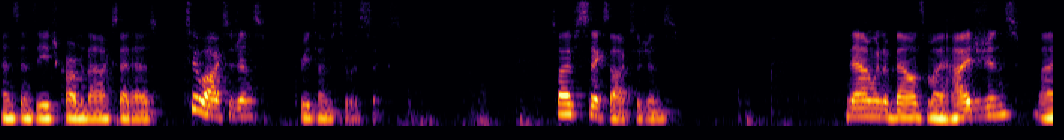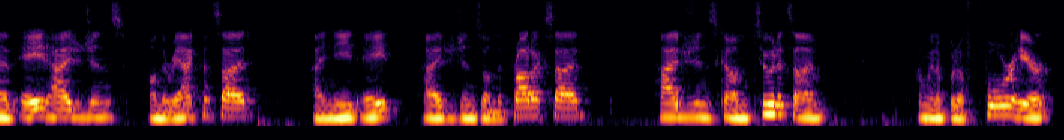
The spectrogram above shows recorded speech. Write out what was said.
and since each carbon dioxide has 2 oxygens, 3 times 2 is 6. So I have 6 oxygens. Now I'm going to balance my hydrogens. I have eight hydrogens on the reactant side. I need eight hydrogens on the product side. Hydrogens come two at a time. I'm going to put a four here,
